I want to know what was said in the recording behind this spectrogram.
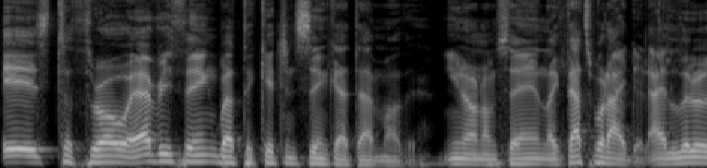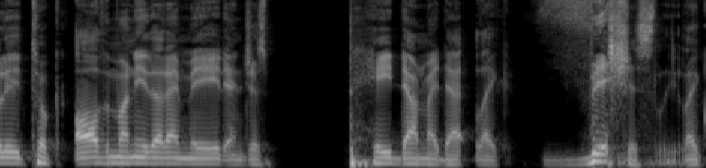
is to throw everything but the kitchen sink at that mother. You know what I'm saying? Like that's what I did. I literally took all the money that I made and just paid down my debt like viciously, like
